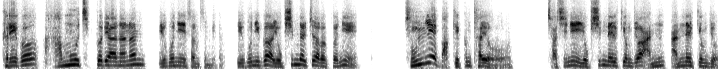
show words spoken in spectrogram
그리고 아무 짓거리 안 하는 유근희 선수입니다. 유근희가 욕심낼 줄 알았더니 둘리에 맞게끔 타요. 자신이 욕심낼 경주 안 안 낼 경주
